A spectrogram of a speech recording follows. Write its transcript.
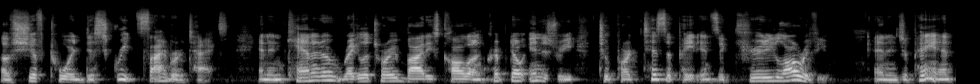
of shift toward discrete cyber attacks. And in Canada, regulatory bodies call on crypto industry to participate in security law review. And in Japan,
